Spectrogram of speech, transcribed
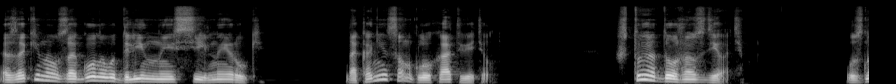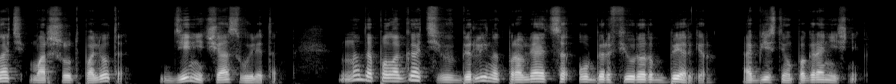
закинув за голову длинные сильные руки. Наконец он глухо ответил. «Что я должен сделать?» «Узнать маршрут полета, день и час вылета. Надо полагать, в Берлин отправляется оберфюрер Бергер», объяснил пограничник.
